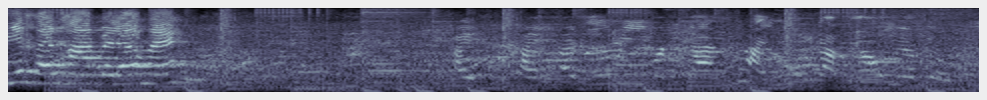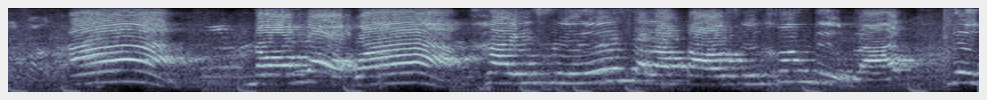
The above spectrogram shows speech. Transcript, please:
มีใครทานไปแล้วไหมใครใครใครจะมีบริการถ่ายรูปกับน้องเมียวเมียวฟรีค่ะอ่า น้องบอกว่า ใครซื้อซาลาเปาซื้อเครื่องดื่มร้านหนึ่ง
